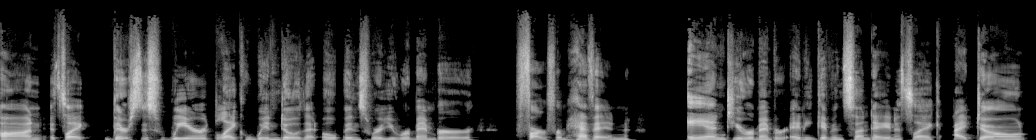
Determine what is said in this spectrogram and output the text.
on, it's like there's this weird like window that opens where you remember Far From Heaven and you remember any given Sunday, and it's like, I don't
